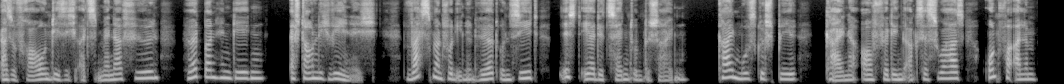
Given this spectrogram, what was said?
also Frauen, die sich als Männer fühlen, hört man hingegen erstaunlich wenig. Was man von ihnen hört und sieht, ist eher dezent und bescheiden. Kein Muskelspiel, keine auffälligen Accessoires und vor allem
